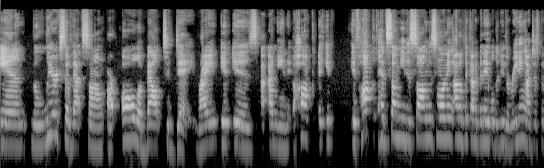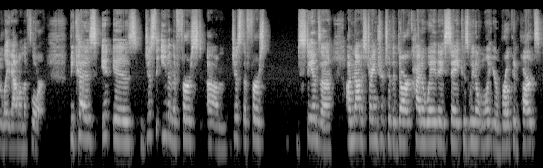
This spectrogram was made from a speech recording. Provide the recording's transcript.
And the lyrics of that song are all about today, right? It is, I mean, Hawk, if, if Hawk had sung me this song this morning, I don't think I'd have been able to do the reading. I've just been laid out on the floor because it is just even the first, um, just the first stanza i'm not a stranger to the dark hide away they say because we don't want your broken parts.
